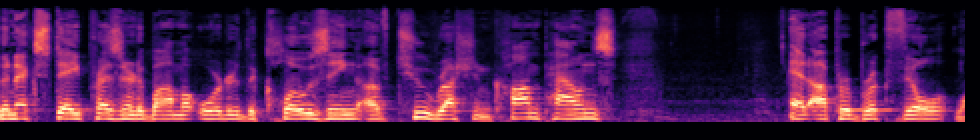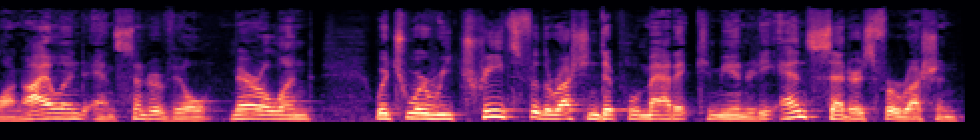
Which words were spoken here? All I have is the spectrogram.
The next day, President Obama ordered the closing of two Russian compounds at Upper Brookville, Long Island, and Centreville, Maryland which were retreats for the Russian diplomatic community and centers for Russian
